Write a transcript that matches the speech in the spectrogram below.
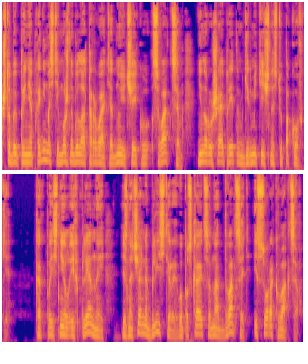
чтобы при необходимости можно было оторвать одну ячейку с вакцием, не нарушая при этом герметичность упаковки. Как пояснил их пленный, изначально блистеры выпускаются на 20 и 40 вакцев.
